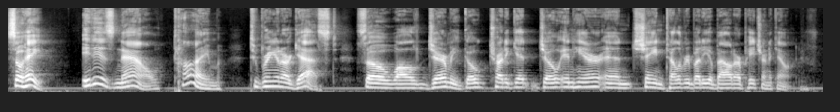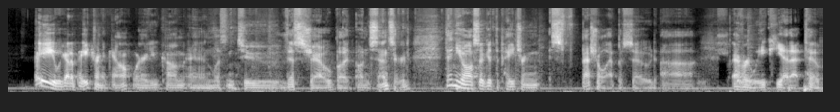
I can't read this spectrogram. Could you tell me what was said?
So hey, it is now time to bring in our guest. So while Jeremy, go try to get Joe in here, and Shane, tell everybody about our Patreon account. Hey, we got a Patreon account where you come and listen to this show, but uncensored. Then you also get the patron special episode uh, every week. Yeah, that too.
